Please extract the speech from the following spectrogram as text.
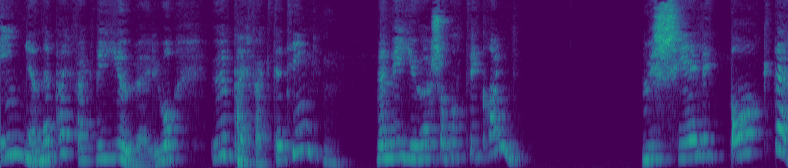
Ingen er perfekt. Vi gjør jo uperfekte ting, Mm. men vi gjør så godt vi kan. Når vi ser litt bak det,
